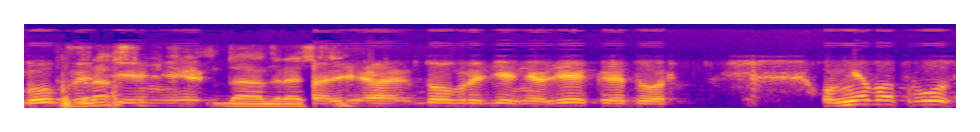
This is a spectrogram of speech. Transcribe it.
Добрый здравствуйте. день. Да, здравствуйте. А, добрый день, Олег, Эдуард. У меня вопрос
